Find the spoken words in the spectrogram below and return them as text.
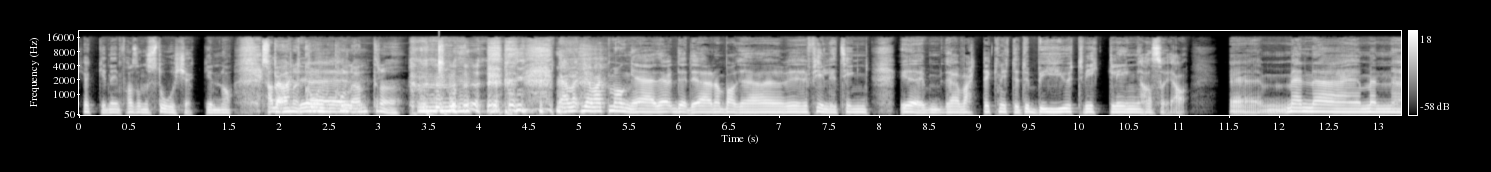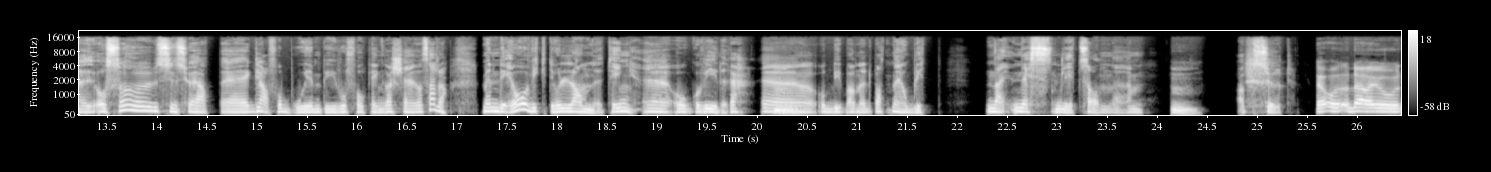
kjøkken inn fra sånne storkjøkken og Spennende. Hvor endte det? det, har, det har vært mange Det, det, er er bare fille ting. Det har vært knyttet til byutvikling, altså ja. Eh, men, eh, men eh, også syns jo jeg at jeg er glad for å bo i en by hvor folk engasjerer seg, da. Men det er jo viktig å lande ting og gå videre. Mm. Og bybanedebatten er jo blitt nei, nesten litt sånn mm. absurd. Ja, og der er jo,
